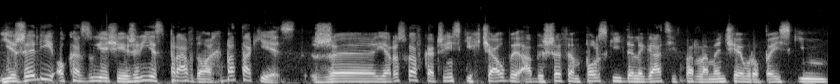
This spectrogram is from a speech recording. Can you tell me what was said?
Jeżeli okazuje się, jeżeli jest prawdą, a chyba tak jest, że Jarosław Kaczyński chciałby, aby szefem polskiej delegacji w Parlamencie Europejskim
